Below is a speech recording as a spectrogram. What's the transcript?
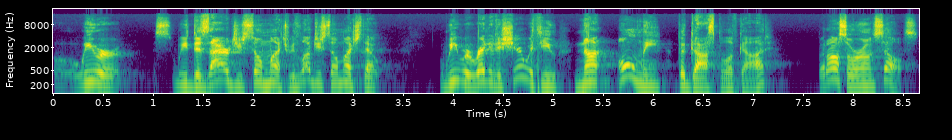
we were, we desired you so much, we loved you so much that we were ready to share with you not only the gospel of God, but also our own selves.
